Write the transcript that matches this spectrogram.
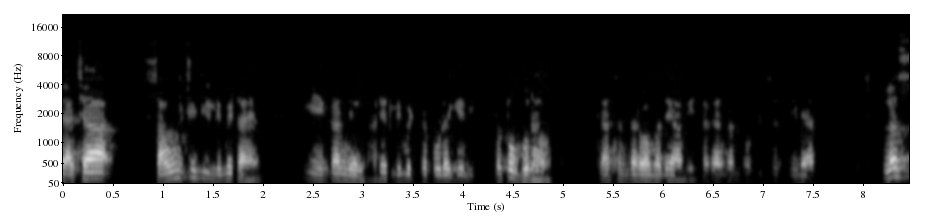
त्याच्या साऊंडची जी लिमिट आहे ती एका निर्धारित लिमिटच्या पुढे गेली तर तो गुन्हा होतो. त्या संदर्भामध्ये आम्ही सगळ्यांना नोटिसेस दिल्या प्लस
